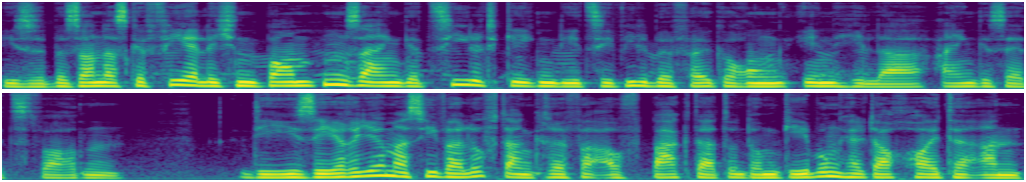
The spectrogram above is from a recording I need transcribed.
Diese besonders gefährlichen Bomben seien gezielt gegen die Zivilbevölkerung in Hilla eingesetzt worden. Die Serie massiver Luftangriffe auf Bagdad und Umgebung hält auch heute an.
